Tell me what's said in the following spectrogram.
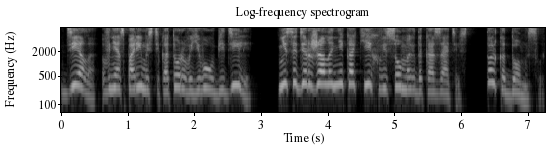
дело, в неоспоримости которого его убедили, не содержало никаких весомых доказательств, только домыслы.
